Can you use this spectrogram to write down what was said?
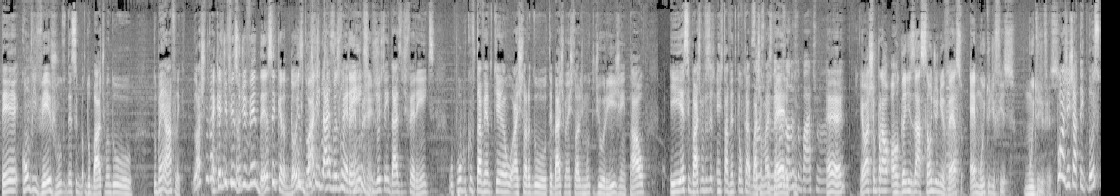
ter conviver junto desse do Batman do, do Ben Affleck. Eu acho que não vai É que é difícil não. de vender, você quer dois Os dois Batman ao mesmo tempo, os gente. dois têm idades diferentes. O público tá vendo que a história do The Batman é uma história muito de origem e tal. E esse Batman, a gente tá vendo que é um São Batman os mais velho. anos com- do Batman. É. né? Eu acho pra organização de universo é, muito difícil. Muito difícil. Pô, a gente já tem dois.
